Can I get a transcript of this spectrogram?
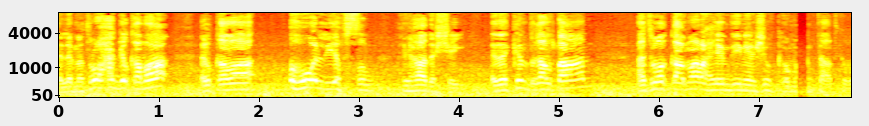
فلما تروح حق القضاء القضاء هو اللي يفصل في هذا الشيء إذا كنت غلطان أتوقع ما راح يمديني أشوف كومنتاتكم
